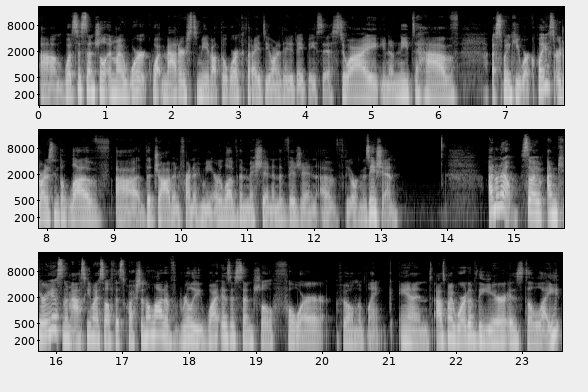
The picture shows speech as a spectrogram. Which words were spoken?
Um, what's essential in my work? What matters to me about the work that I do on a day to day basis? Do I, you know, need to have a swanky workplace, or do I just need to love uh, the job in front of me, or love the mission and the vision of the organization? I don't know. So I'm, I'm curious and I'm asking myself this question a lot of really what is essential for fill in the blank. And as my word of the year is delight,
